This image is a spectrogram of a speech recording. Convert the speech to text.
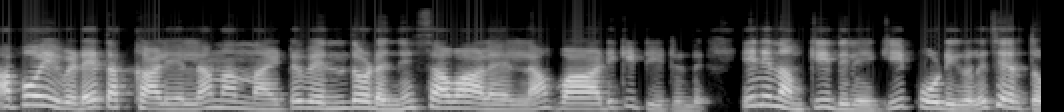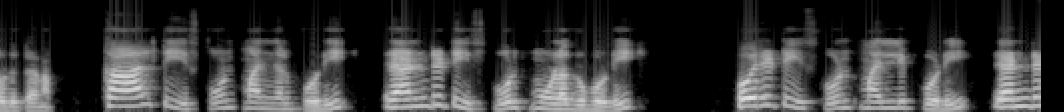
അപ്പോൾ ഇവിടെ തക്കാളിയെല്ലാം നന്നായിട്ട് വെന്തുടഞ്ഞ് സവാളയെല്ലാം വാടി കിട്ടിയിട്ടുണ്ട്. ഇനി നമുക്ക് ഇതിലേക്ക് പൊടികൾ ചേർത്ത് കൊടുക്കണം. കാൽ ടീസ്പൂൺ മഞ്ഞൾപ്പൊടി രണ്ട് ടീസ്പൂൺ മുളക് പൊടി ഒരു ടീസ്പൂൺ മല്ലിപ്പൊടി രണ്ട്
